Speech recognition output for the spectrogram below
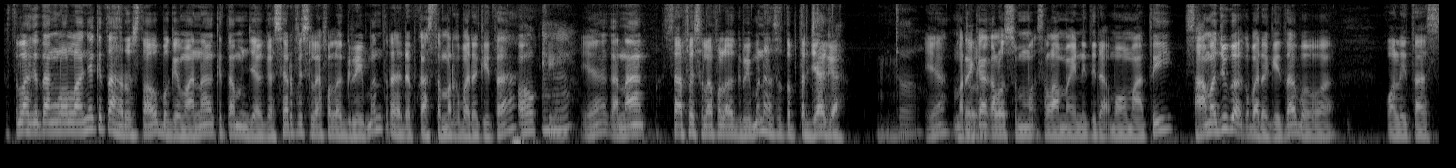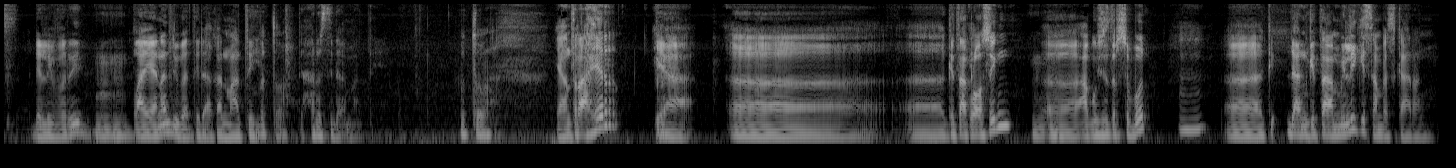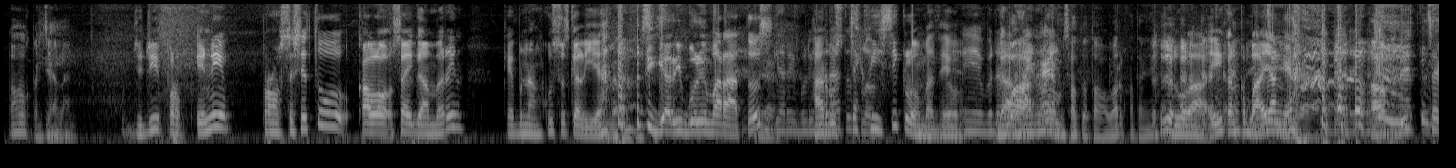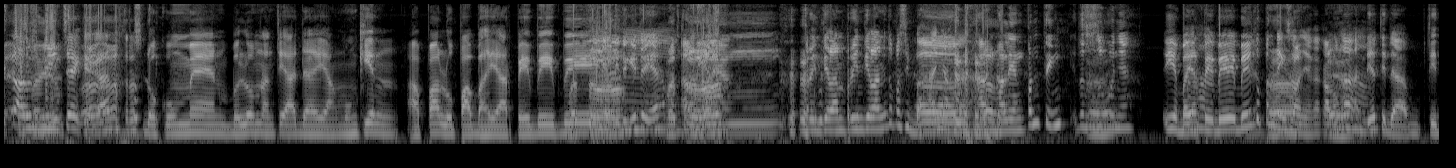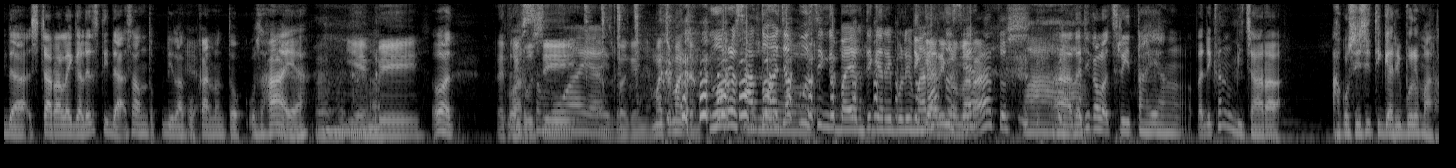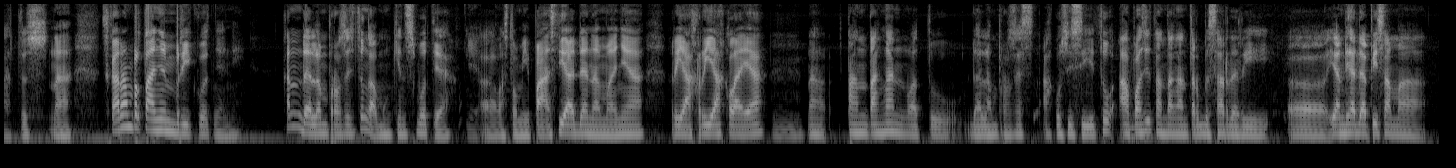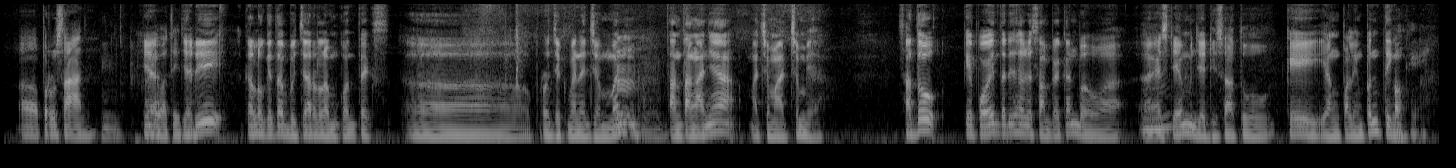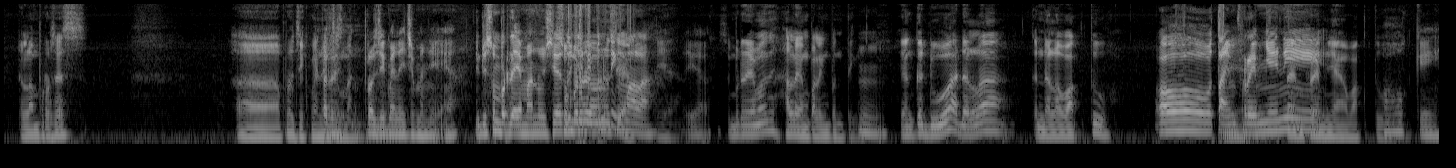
Setelah kita ngelolanya, kita harus tahu bagaimana kita menjaga service level agreement terhadap customer kepada kita, Oke. ya, karena service level agreement harus tetap terjaga. Betul. Ya, mereka kalau sem- selama ini tidak mau mati, sama juga kepada kita bahwa kualitas delivery layanan juga tidak akan mati. Betul. Harus tidak mati. Betul. Yang terakhir ya eh, uh, kita closing hmm. uh, akuisisi tersebut hmm. uh, dan kita miliki sampai sekarang okay. berjalan. Jadi pro, ini prosesnya tuh kalau saya gambarin kayak benang khusus kali ya. Tiga ribu lima ratus harus cek loh. fisik loh Mbak Theo. Iya benar. Dua M satu tower katanya. Dua, iya kan kebayang ya. harus dicek. Harus dicek ya kan. Terus dokumen, belum nanti ada yang mungkin apa lupa bayar PBB gitu-gitu ya. Betul. Yang perintilan-perintilan itu pasti banyak. Uh, hal-hal yang penting itu sesungguhnya. Iya bayar PBB itu penting soalnya kan kalau yeah. dia tidak tidak secara legalitas tidak sah untuk dilakukan yeah. untuk usaha ya. IMB. Oh, retribusi ya, dan itu. sebagainya macam-macam ngurus satu aja pusing kebayang 3.500 3.500 ya wow. nah tadi kalau cerita yang tadi kan bicara akuisisi 3.500 nah sekarang pertanyaan berikutnya nih kan dalam proses itu nggak mungkin smooth ya, yeah. Iya. uh, Mas Tommy pasti ada namanya riak-riak lah ya. Hmm. Nah tantangan waktu dalam proses akuisisi itu apa hmm. sih tantangan terbesar dari uh, yang dihadapi sama uh, perusahaan. Hmm. Ya, waktu itu. Jadi kalau kita bicara dalam konteks uh, project management, hmm. tantangannya macam-macam ya. Satu key point tadi saya sudah sampaikan bahwa hmm. uh, SDM menjadi satu key yang paling penting okay. dalam proses uh, project management. Project management ya. Jadi sumber daya manusia sumber itu daya penting manusia. malah. Iya. iya. Sumber daya manusia hal yang paling penting. Hmm. Yang kedua adalah kendala waktu. Oh, time iya, frame-nya ini. Time frame-nya waktu. Oh, Oke. Okay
